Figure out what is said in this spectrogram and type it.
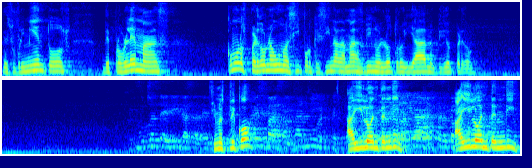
de sufrimientos, de problemas, ¿cómo los perdona uno así? Porque si nada más vino el otro y ya me pidió perdón. Muchas heridas. ¿Sí me explico? No es fácil. Ahí lo entendí. Ahí lo entendí.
